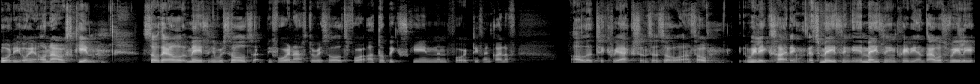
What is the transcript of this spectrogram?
body or on our skin. So there are amazing results, uh, before and after results for atopic skin and for different kind of allergic reactions and so on. So really exciting. It's amazing, amazing ingredient. I was really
